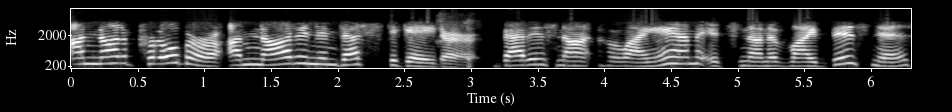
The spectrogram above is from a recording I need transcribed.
I'm not a prober. I'm not an investigator. That is not who I am. It's none of my business.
